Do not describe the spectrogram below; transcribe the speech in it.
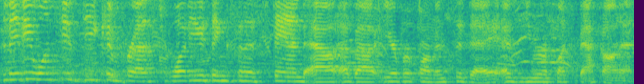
so maybe once you've decompressed, what do you think is going to stand out about your performance today as you reflect back on it?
